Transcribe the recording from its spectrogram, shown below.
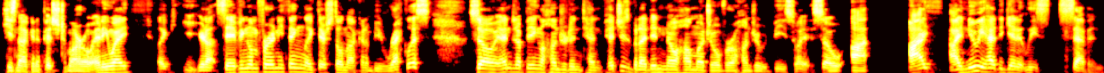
he's not going to pitch tomorrow anyway, like you're not saving them for anything, like they're still not going to be reckless. So it ended up being 110 pitches, but I didn't know how much over 100 would be. So I, so I I I knew he had to get at least seven,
